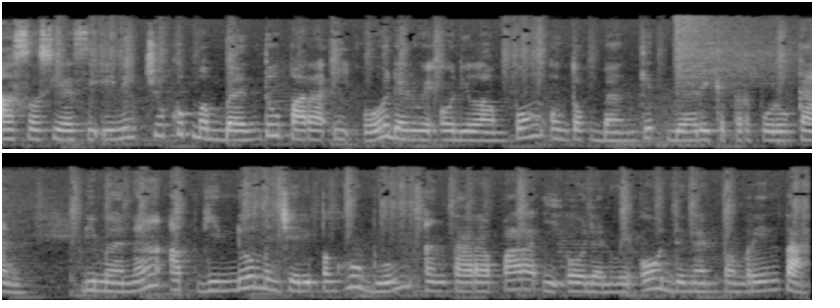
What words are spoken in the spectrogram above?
Asosiasi ini cukup membantu para IO dan WO di Lampung untuk bangkit dari keterpurukan, di mana Apgindo menjadi penghubung antara para IO dan WO dengan pemerintah,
